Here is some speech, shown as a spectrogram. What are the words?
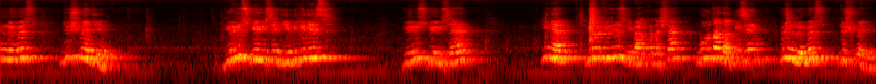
Ünlümüz düşmedi. Göğüs göğüse diyebiliriz. Göğüs göğüse yine gördüğünüz gibi arkadaşlar burada da bizim ünlümüz düşmedi.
